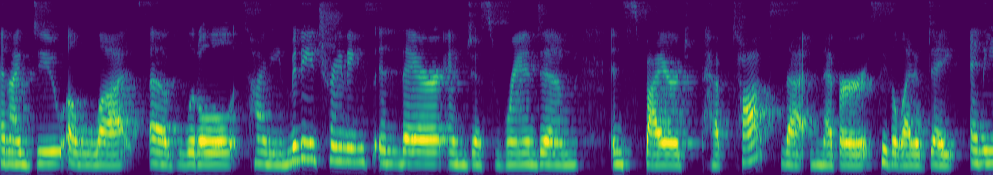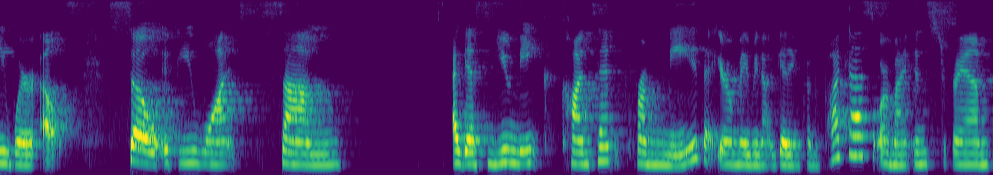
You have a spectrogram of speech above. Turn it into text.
And I do a lot of little tiny mini trainings in there and just random inspired pep talks that never see the light of day anywhere else. So if you want some, I guess, unique content from me that you're maybe not getting from the podcast or my Instagram,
